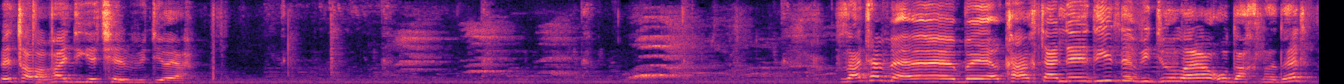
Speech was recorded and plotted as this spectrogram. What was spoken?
Ve tamam haydi geçelim videoya. Zaten be, karakterlere değil de videolara odaklanır.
